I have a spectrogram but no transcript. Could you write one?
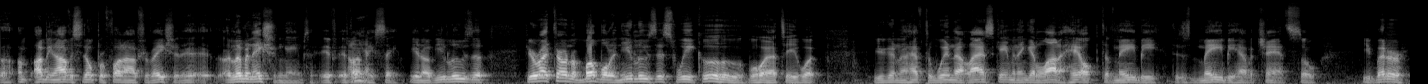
uh, I mean, obviously, no pro fun observation, elimination games, if, if oh, I yeah. may say. You know, if you lose a, if you're right there on the bubble and you lose this week, ooh, boy, I tell you what, you're going to have to win that last game and then get a lot of help to maybe, to just maybe have a chance. So you better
